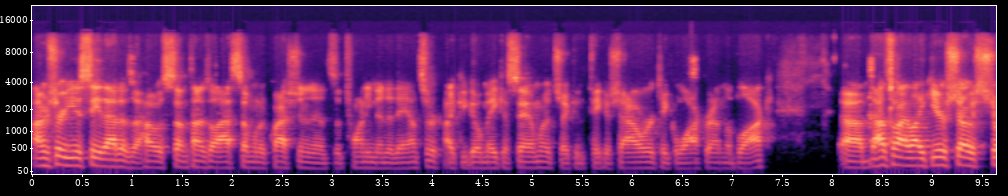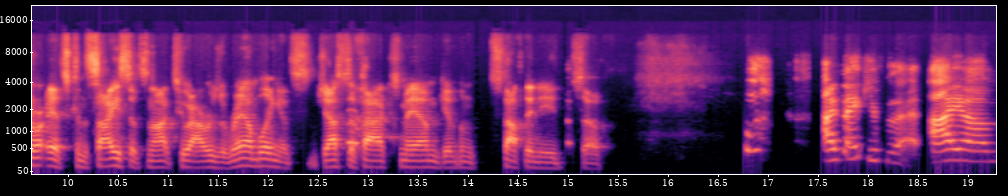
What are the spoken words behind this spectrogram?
I'm sure you see that as a host. Sometimes I'll ask someone a question and it's a 20 minute answer. I could go make a sandwich. I can take a shower, take a walk around the block. Uh, that's why I like your show. Short, it's concise. It's not two hours of rambling. It's just the facts, ma'am. Give them stuff they need. So, I thank you for that. I um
